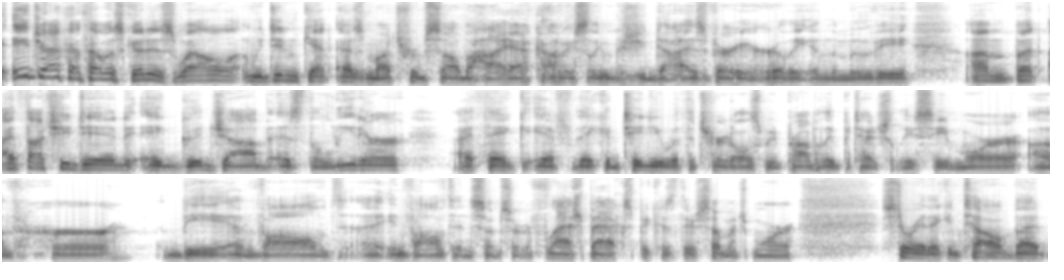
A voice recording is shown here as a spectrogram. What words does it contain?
Ajak I thought was good as well. We didn't get as much from Salma Hayek, obviously, because she dies very early in the movie. Um, but I thought she did a good job as the leader. I think if they continue with the Eternals, we'd probably potentially see more of her be involved uh, involved in some sort of flashbacks because there's so much more story they can tell. But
